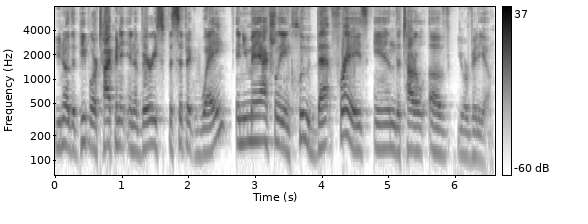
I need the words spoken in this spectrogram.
You know that people are typing it in a very specific way, and you may actually include that phrase in the title of your video.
